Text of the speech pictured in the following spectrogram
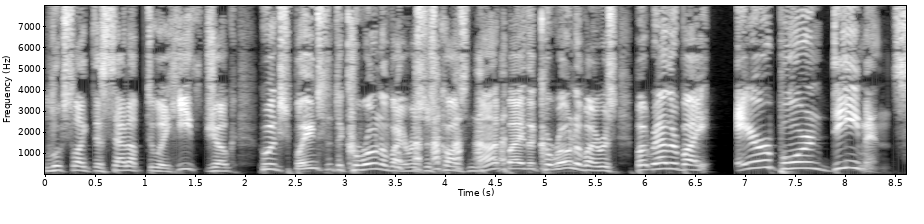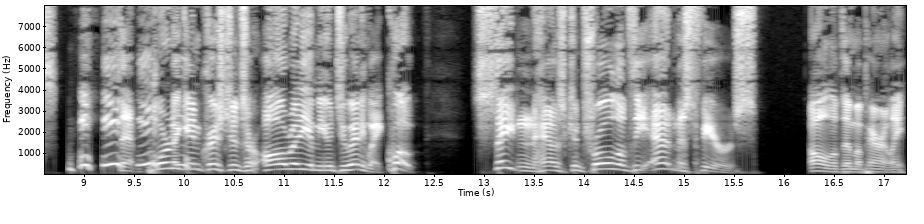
looks like the setup to a Heath joke, who explains that the coronavirus is caused not by the coronavirus, but rather by airborne demons that born again Christians are already immune to anyway. Quote, Satan has control of the atmospheres. All of them, apparently.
